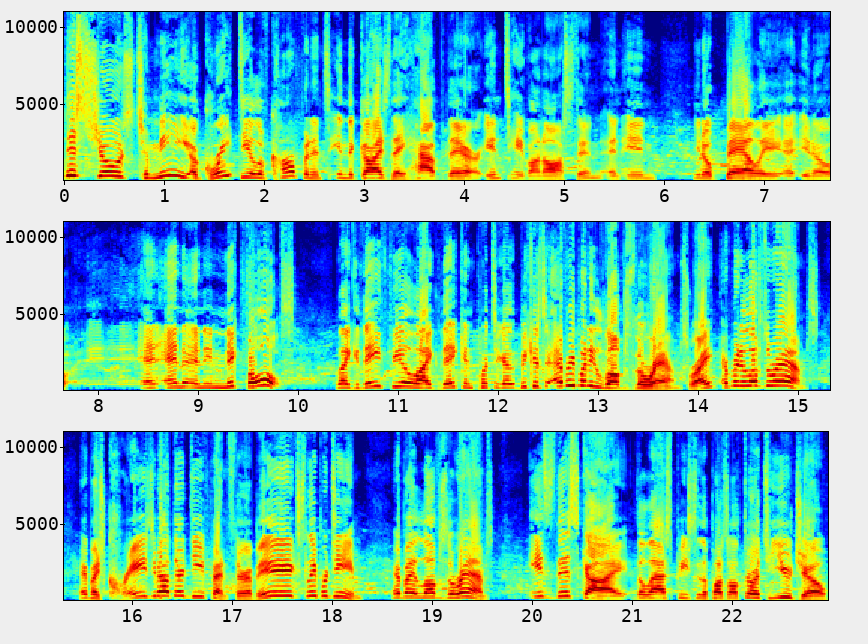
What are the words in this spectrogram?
this shows to me a great deal of confidence in the guys they have there, in Tavon Austin and in you know Bailey, uh, you know, and and, and in Nick Foles. Like they feel like they can put together because everybody loves the Rams, right? Everybody loves the Rams. Everybody's crazy about their defense. They're a big sleeper team. Everybody loves the Rams. Is this guy the last piece of the puzzle? I'll throw it to you, Joe.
